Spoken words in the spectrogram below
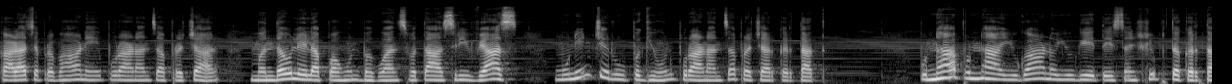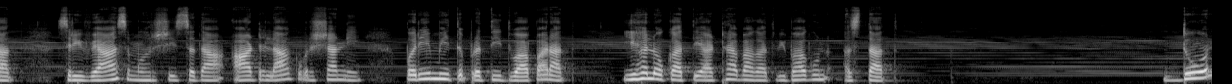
काळाच्या प्रभावाने पुराणांचा प्रचार मंदवलेला पाहून भगवान स्वतः श्री व्यास मुनींचे रूप घेऊन पुराणांचा प्रचार करतात. पुन्हा पुन्हा युगानुयुगे ते संक्षिप्त करतात. श्री व्यास महर्षी सदा आठ लाख वर्षांनी परिमित प्रतिद्वापारात इहलोकात ते अठरा भागात विभागून असतात. दोन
